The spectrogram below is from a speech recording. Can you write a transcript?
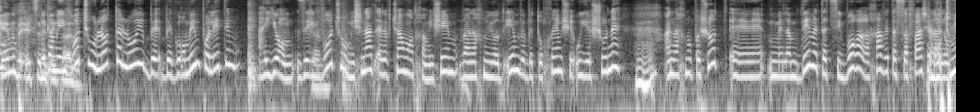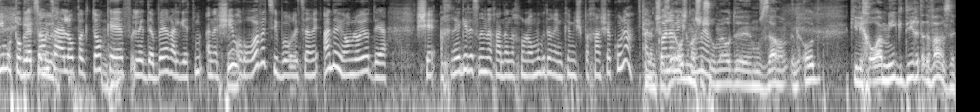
שהוא- בעצם את וגם ההתנהלות. עיוות שהוא לא תלוי בגורמים פוליטיים היום. זה כן. עיוות שהוא משנת 1950, ואנחנו יודעים ובטוחים שהוא ישונה. אנחנו פשוט אה, מלמדים את הציבור הרחב את השפה שלנו. רותמים אותו בעצם יתום צה"ל לא פג תוקף, לדבר על יתום... אנשים, רוב הציבור לצערי, עד היום לא יודע שאחרי גיל 21 אנחנו לא מוגדרים כמשפחה שכולה. כן, שזה עוד. משהו שהוא מאוד אה, מוזר, מאוד, כי לכאורה מי הגדיר את הדבר הזה?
